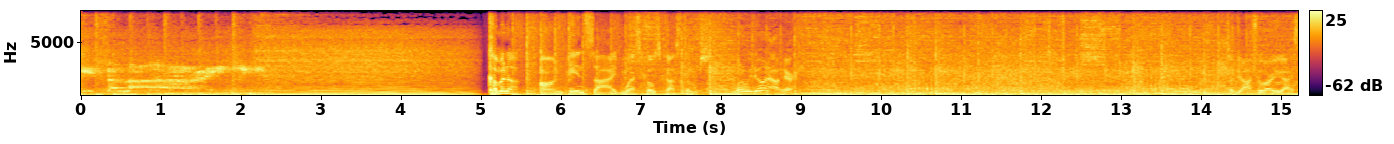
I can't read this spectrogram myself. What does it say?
It's alive! Coming up on Inside West Coast Customs. What are we doing out here? Josh, who are you guys?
